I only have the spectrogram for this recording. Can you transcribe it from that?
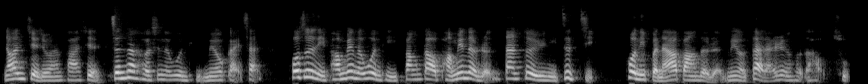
然后你解决完发现真正核心的问题没有改善，或是你旁边的问题帮到旁边的人，但对于你自己或你本来要帮的人没有带来任何的好处，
